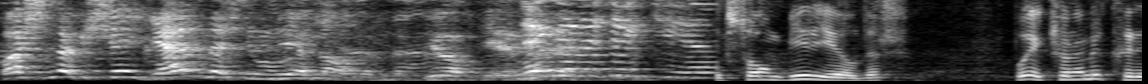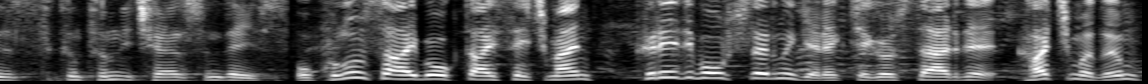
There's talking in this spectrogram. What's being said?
başına bir şey gelmesin diye kaldırdık. Yok, Ne gelecek ki ya? Son bir yıldır bu ekonomik kriz sıkıntının içerisindeyiz. Okulun sahibi Oktay Seçmen kredi borçlarını gerekçe gösterdi. Kaçmadım,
